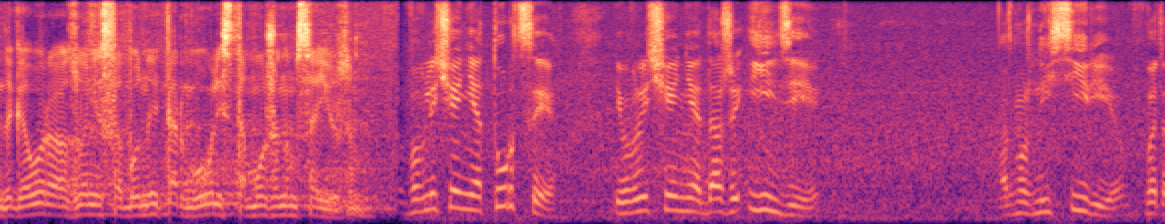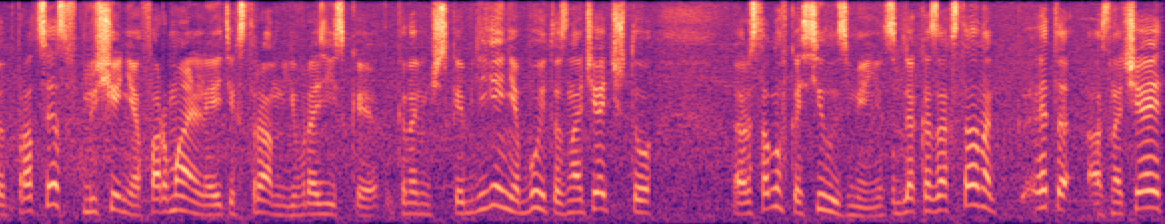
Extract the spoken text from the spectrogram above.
договора о зоне свободной торговли с таможенным союзом. Вовлечение Турции и вовлечение даже Индии, возможно, и Сирии в этот процесс, включение формально этих стран в Евразийское экономическое объединение будет означать, что расстановка сил изменится. Для Казахстана это означает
